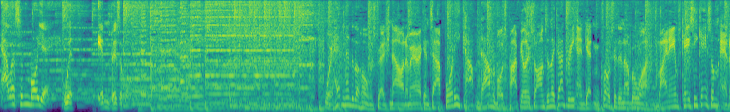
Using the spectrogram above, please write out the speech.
Alison Moyet with Invisible. We're heading into the home stretch now in American Top 40, counting down the most popular songs in the country and getting closer to number one. My name's Casey Kasem, and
